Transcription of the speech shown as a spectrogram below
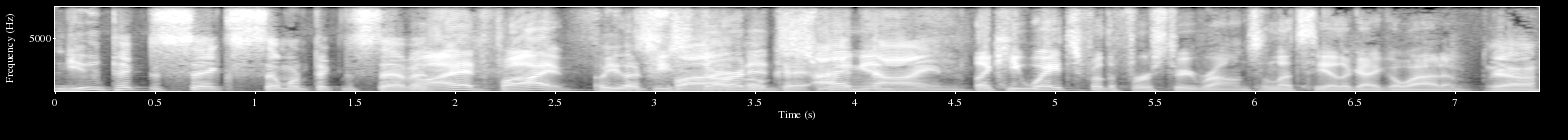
You picked the sixth, someone picked the No, seventh. I had five. Oh, you had he five. started Okay, I had nine. Like he waits for the first three rounds and lets the other guy go at him. yeah.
